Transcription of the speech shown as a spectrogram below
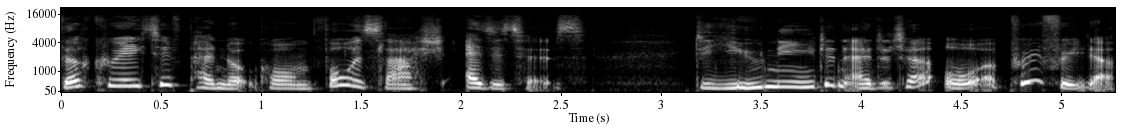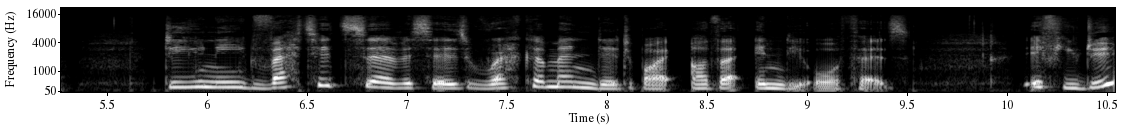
thecreativepenn.com forward slash editors. Do you need an editor or a proofreader? Do you need vetted services recommended by other indie authors? If you do,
